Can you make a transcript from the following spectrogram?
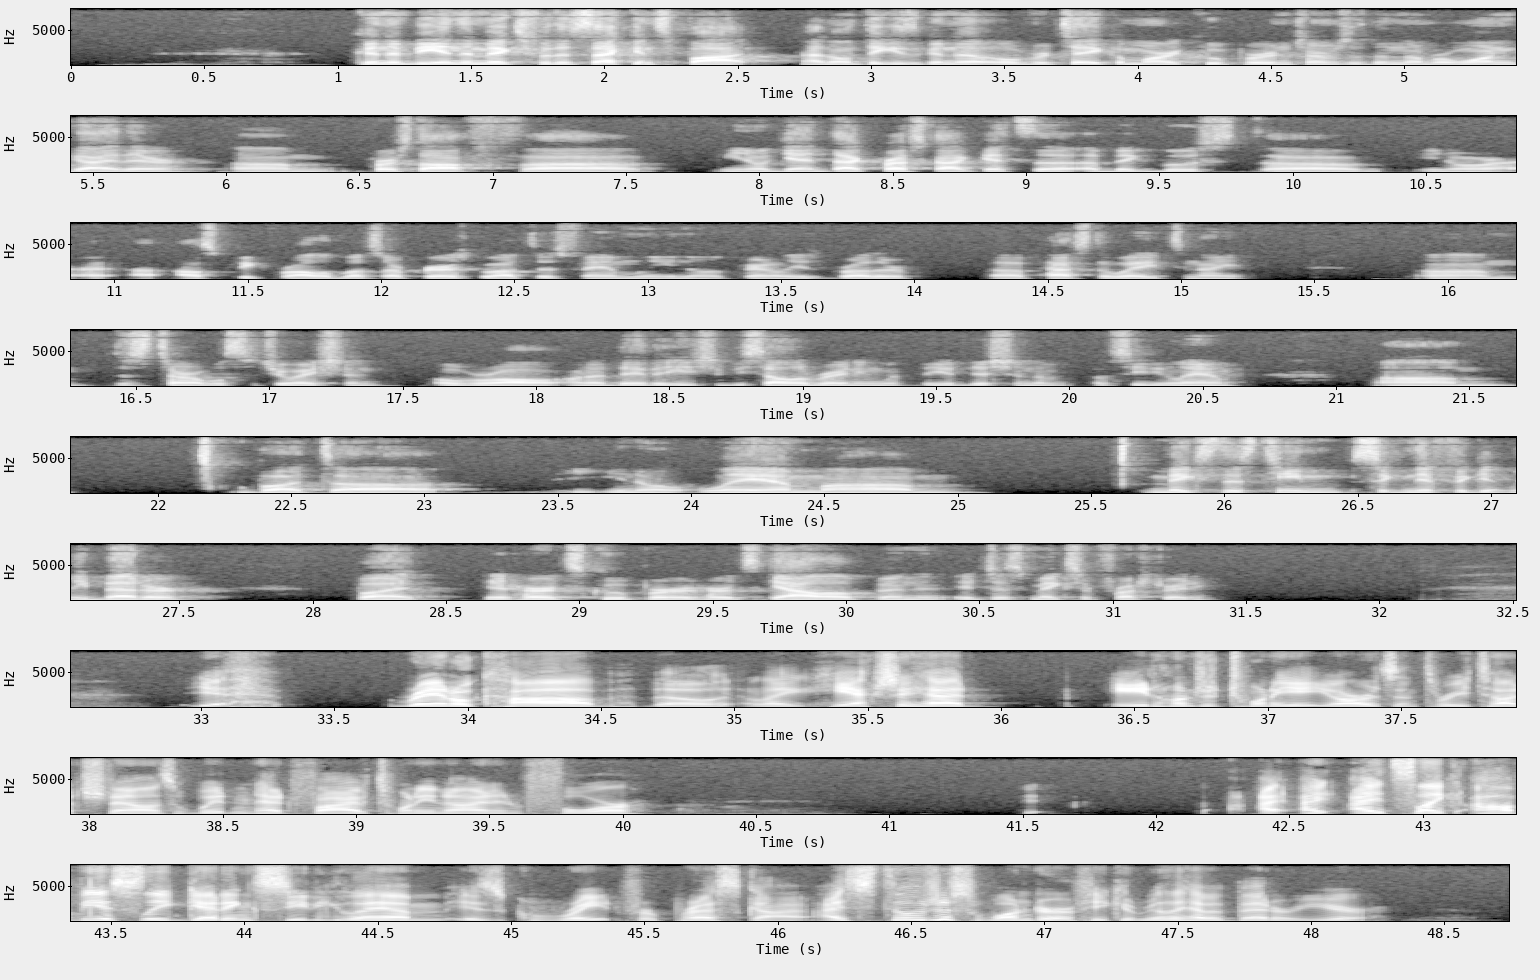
going to be in the mix for the second spot. I don't think he's going to overtake Amari Cooper in terms of the number one guy there. Um, first off, uh, you know, again, Dak Prescott gets a, a big boost. Uh, you know, I, will speak for all of us. Our prayers go out to his family. You know, apparently his brother uh, passed away tonight. Um, just a terrible situation overall on a day that he should be celebrating with the addition of, of CeeDee Lamb. Um, but uh, you know, Lamb um, makes this team significantly better, but it hurts Cooper, it hurts Gallup, and it just makes it frustrating. Yeah, Randall Cobb though, like he actually had 828 yards and three touchdowns. Witten had 529 and four. I, I, it's like obviously getting CeeDee Lamb is great for Prescott. I still just wonder if he could really have a better year.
